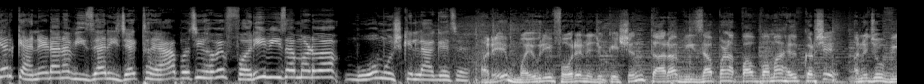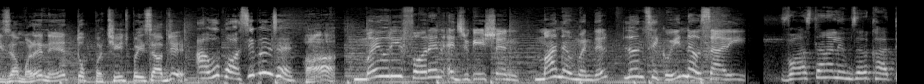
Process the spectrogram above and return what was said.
યાર કેનેડાના વિઝા રિજેક્ટ થયા પછી હવે ફરી વિઝા મળવા બહુ મુશ્કેલ લાગે છે. અરે મયુરી ફોરેન એજ્યુકેશન તારા વિઝા પણ અપાવવામાં હેલ્પ કરશે. અને જો વિઝા મળે ને તો પછી જ પૈસા આપજે. આવું પોસિબલ છે? હા. મયુરી ફોરેન એજ્યુકેશન માનવ મંદિર લુન્સીકુઈ નવસારી. વાંસદાના લીમઝર ખાતે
